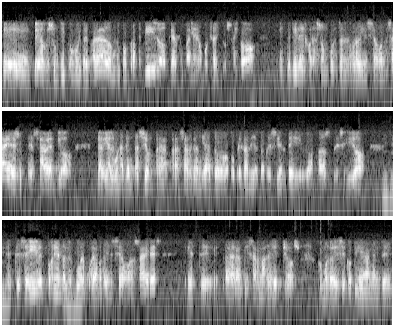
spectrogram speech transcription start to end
Eh, creo que es un tipo muy preparado, muy comprometido, que ha acompañado mucho a Ituzaingó, que tiene el corazón puesto en la provincia de Buenos Aires. Ustedes saben, digo, que había alguna tentación para, para ser candidato o precandidato a presidente y el gobernador decidió este, seguir poniéndole el cuerpo a la provincia de Buenos Aires este, para garantizar más derechos, como lo dice cotidianamente.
